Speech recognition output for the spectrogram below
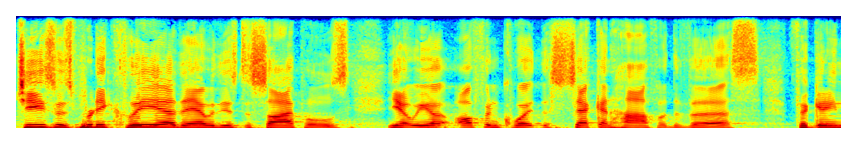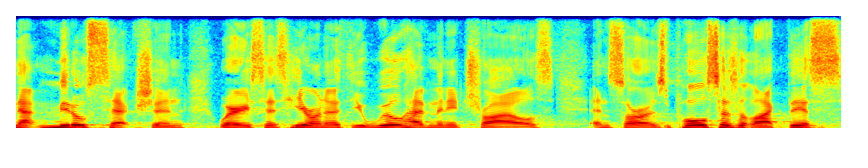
Jesus was pretty clear there with his disciples, yet we often quote the second half of the verse, forgetting that middle section where he says, Here on earth you will have many trials and sorrows. Paul says it like this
